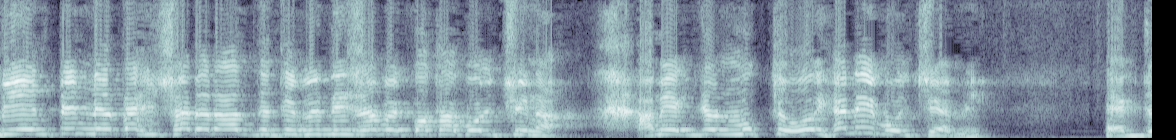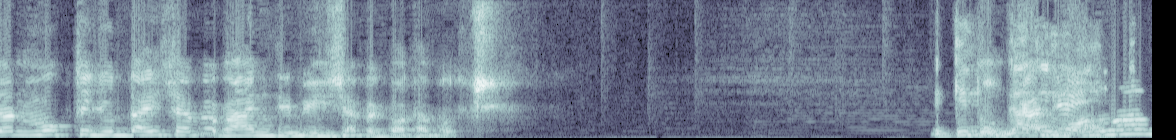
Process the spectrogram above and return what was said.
বিএনপির নেতা হিসাবে রাজনীতিবিদ হিসাবে কথা বলছি না। আমি একজন মুক্তি ওইখানেই বলছি আমি। একজন মুক্তিযোদ্ধা হিসাবে আইনজীবী হিসাবে কথা বলছি। কিন্তু গাজী মনোয়ার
